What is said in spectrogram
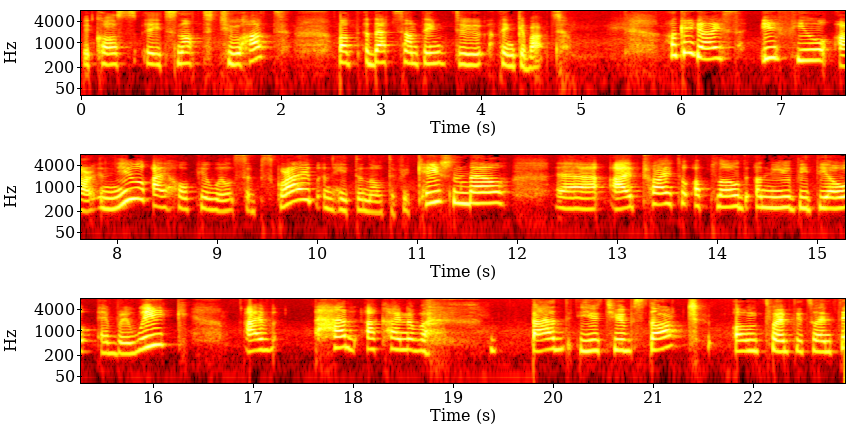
because it's not too hot but that's something to think about. Okay guys, if you are new, I hope you will subscribe and hit the notification bell. Uh, I try to upload a new video every week. I've had a kind of a bad YouTube start on 2020,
